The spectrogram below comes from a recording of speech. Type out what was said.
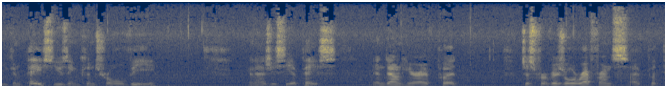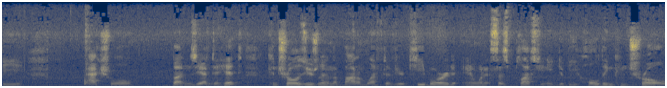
you can paste using Control V. And as you see it pastes. And down here I've put, just for visual reference, I've put the actual buttons you have to hit. Control is usually on the bottom left of your keyboard. And when it says plus you need to be holding Control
